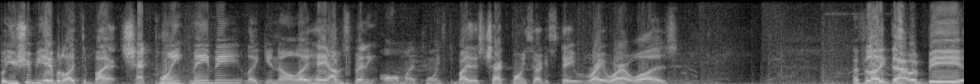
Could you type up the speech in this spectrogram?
but you should be able to like to buy a checkpoint maybe, like you know, like hey, I'm spending all my points to buy this checkpoint so I can stay right where I was. I feel like that would be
